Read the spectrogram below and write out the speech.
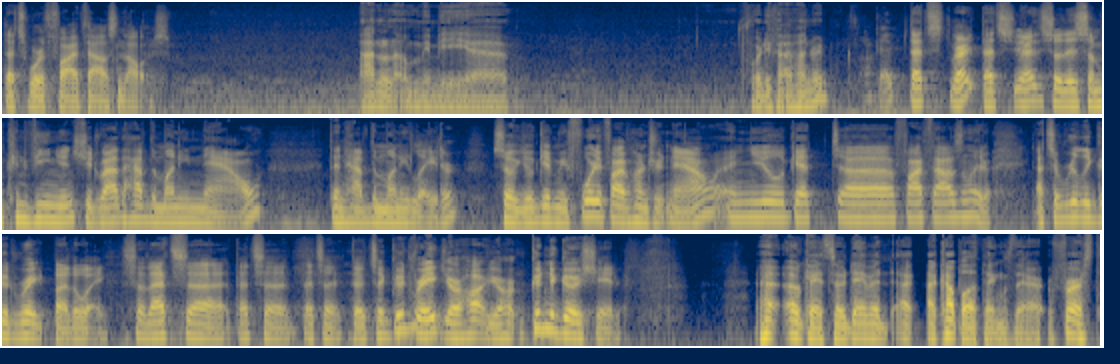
That's worth five thousand dollars. I don't know, maybe uh, 4500 Okay, that's right. That's right. So there's some convenience. You'd rather have the money now than have the money later. So you'll give me forty five hundred now, and you'll get uh, five thousand later. That's a really good rate, by the way. So that's uh, that's a that's a that's a good rate. You're a hard, you're a good negotiator. Okay, so David, a, a, couple of things there. First,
